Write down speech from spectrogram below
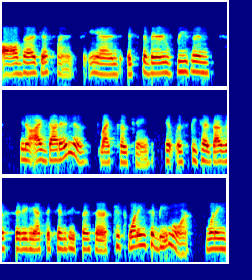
all the difference. And it's the very reason, you know, I got into life coaching. It was because I was sitting at the Kinsey Center just wanting to be more, wanting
